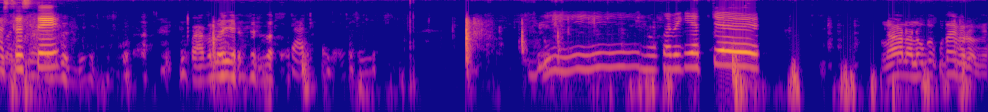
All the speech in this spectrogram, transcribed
আস্তে আস্তে। পাগল হয়ে যাচ্ছে নৌকা বেঁকে যাচ্ছে। না না নৌকো কোথায় বেরোবে?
